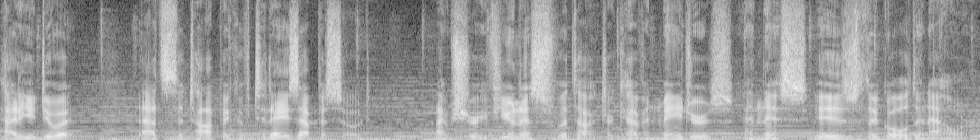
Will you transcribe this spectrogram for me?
How do you do it? That's the topic of today's episode. I'm Sharif Younis with Dr. Kevin Majeres, and this is The Golden Hour.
